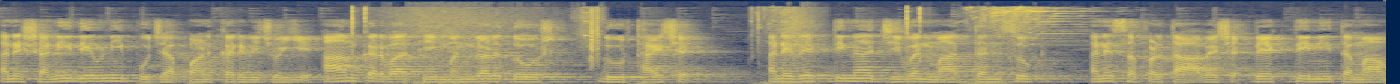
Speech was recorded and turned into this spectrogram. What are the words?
અને શનિદેવની પૂજા પણ કરવી જોઈએ. આમ કરવાથી મંગળ દોષ દૂર થાય છે અને વ્યક્તિના જીવનમાં ધન સુખ અને સફળતા આવે છે. વ્યક્તિની તમામ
